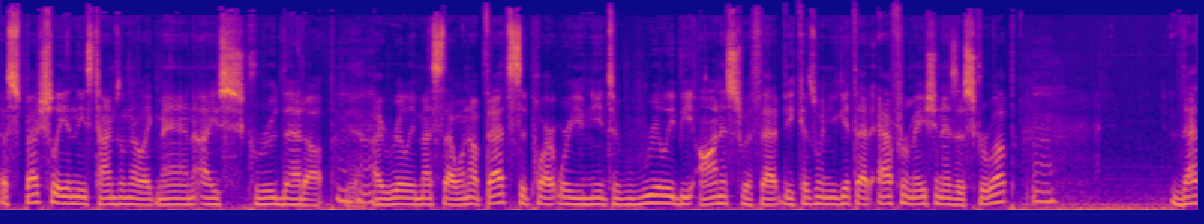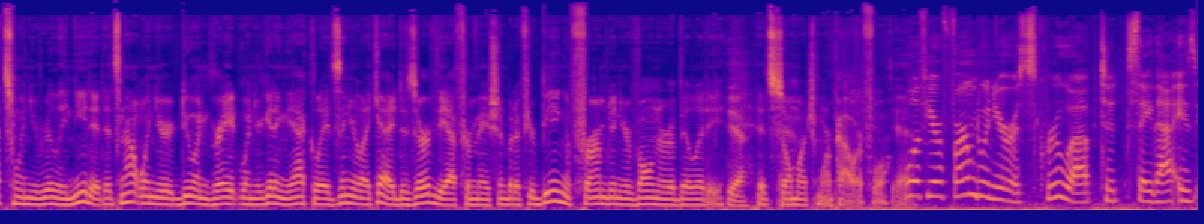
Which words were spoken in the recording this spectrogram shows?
especially in these times when they're like, "Man, I screwed that up. I really messed that one up." That's the part where you need to really be honest with that because when you get that affirmation as a screw up, mm. that's when you really need it. It's not when you're doing great, when you're getting the accolades, then you're like, yeah, I deserve the affirmation. But if you're being affirmed in your vulnerability, Yeah. it's so Yeah. much more powerful. Yeah. Well, if you're affirmed when you're a screw up, to say that is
